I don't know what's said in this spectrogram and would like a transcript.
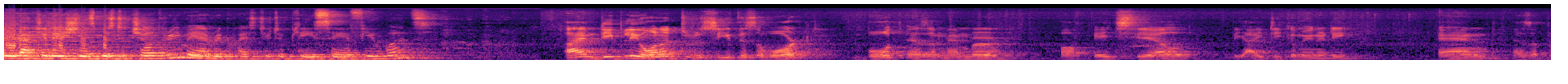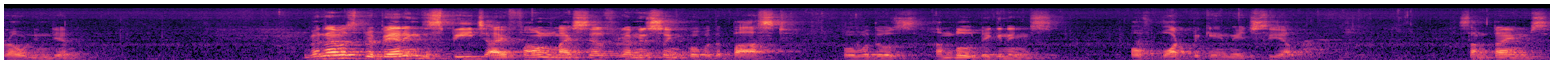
Congratulations, Mr. Chowdhry. May I request you to please say a few words? I am deeply honored to receive this award, both as a member of HCL, the IT community, and as a proud Indian. When I was preparing the speech, I found myself reminiscing over the past, over those humble beginnings of what became HCL. Sometimes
